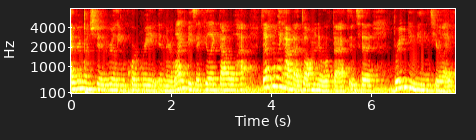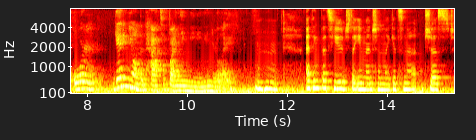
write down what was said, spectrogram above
everyone should really incorporate in their life because i feel like that will ha- definitely have that domino effect into bringing meaning to your life or getting you on the path to finding meaning in your life mm-hmm. i think that's huge that you mentioned like it's not just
